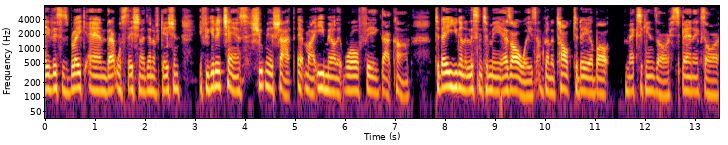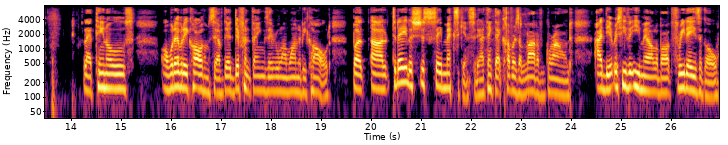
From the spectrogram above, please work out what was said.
Hey, this is Blake, and that was station identification. If you get a chance, shoot me a shot at my email at worldfig.com. Today, you're going to listen to me as always. I'm going to talk today about Mexicans or Hispanics or Latinos or whatever they call themselves. There are different things everyone wants to be called. But uh, today, let's just say Mexicans today. I think that covers a lot of ground. I did receive an email about three days ago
